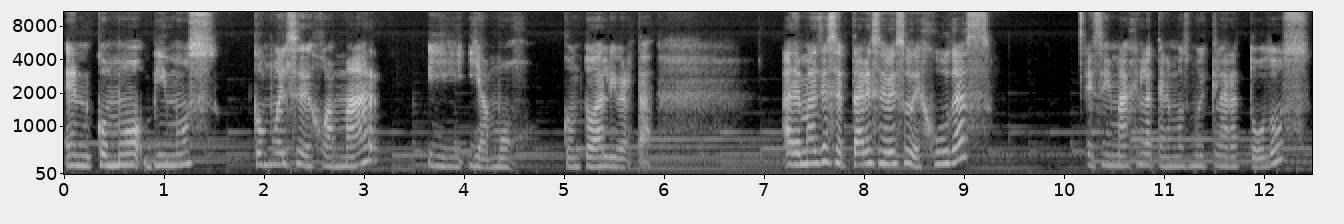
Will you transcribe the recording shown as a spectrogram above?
en cómo vimos cómo él se dejó amar y, amó con toda libertad. Además de aceptar ese beso de Judas, esa imagen la tenemos muy clara todos,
